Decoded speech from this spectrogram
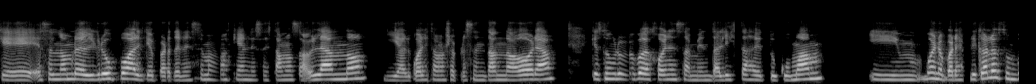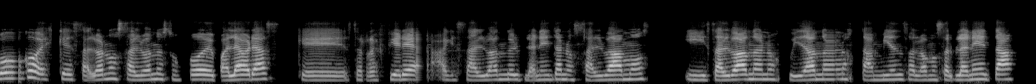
que es el nombre del grupo al que pertenecemos quienes les estamos hablando y al cual estamos representando ahora, que es un grupo de jóvenes ambientalistas de Tucumán. Y bueno, para explicarles un poco, es que salvarnos salvando es un juego de palabras que se refiere a que salvando el planeta nos salvamos y salvándonos, cuidándonos, también salvamos al planeta.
